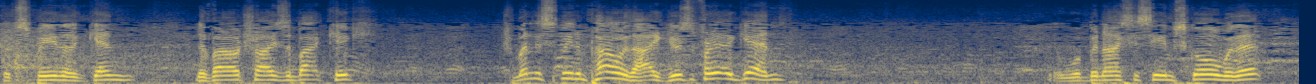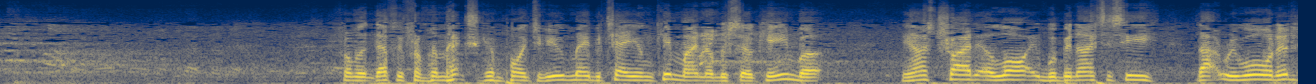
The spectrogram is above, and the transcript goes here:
Good speed, and again, Navarro tries the back kick. Tremendous speed and power that, he goes for it again. It would be nice to see him score with it. From a, definitely from a Mexican point of view, maybe Taeyeon Kim might not be so keen, but he has tried it a lot. It would be nice to see that rewarded.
